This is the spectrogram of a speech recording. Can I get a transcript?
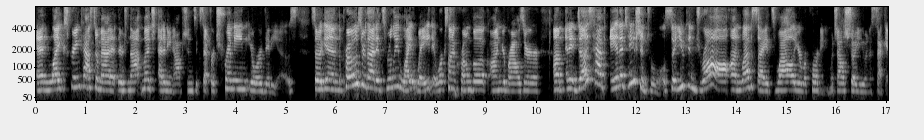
And like Screencast-O-Matic, there's not much editing options except for trimming your videos. So again, the pros are that it's really lightweight. It works on a Chromebook, on your browser, um, and it does have annotation tools. So you can draw on websites while you're recording, which I'll show you in a second.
